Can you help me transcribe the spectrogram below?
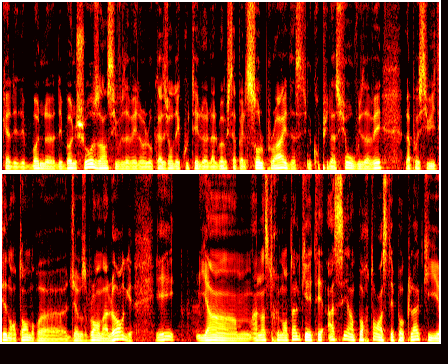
cas, des, bonnes, des bonnes choses. Hein. si vous avez l'occasion d'écouter l'album qui s'appelle Soul Pride, c'est une compilation où vous avez la possibilité d'entendre James Brown à l'orgue. Et il y a un, instrumental qui a été assez important à cette époque-là, qui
